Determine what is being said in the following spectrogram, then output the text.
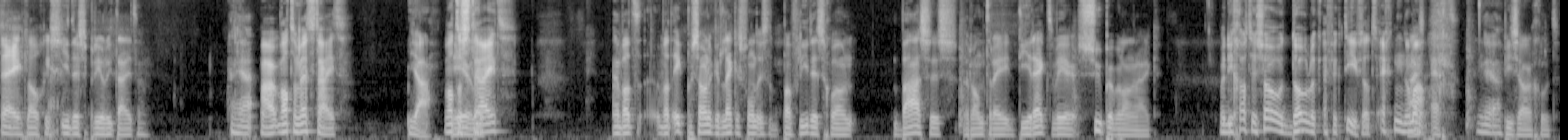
Nee, logisch. ieders prioriteiten. ja. Maar wat een wedstrijd. Ja, Wat een heerlijk. strijd. En wat, wat ik persoonlijk het lekkerst vond, is dat Pavlidis gewoon basis, rentree, direct weer super belangrijk. Maar die gast is zo dodelijk effectief. Dat is echt niet normaal. Hij is echt ja. bizar goed.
